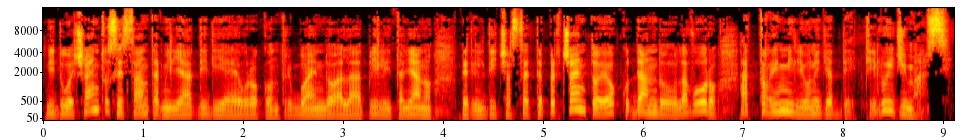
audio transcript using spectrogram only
di 260 miliardi di euro, contribuendo al PIL italiano per il 17% e dando lavoro a 3 milioni di addetti. Luigi Massi.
